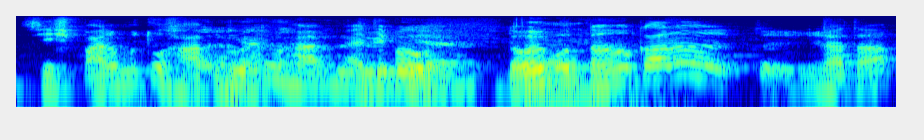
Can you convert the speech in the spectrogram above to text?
se espalham muito rápido, Muito rápido. É no tipo, Twitter, é. dois É. botões, o cara já tá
